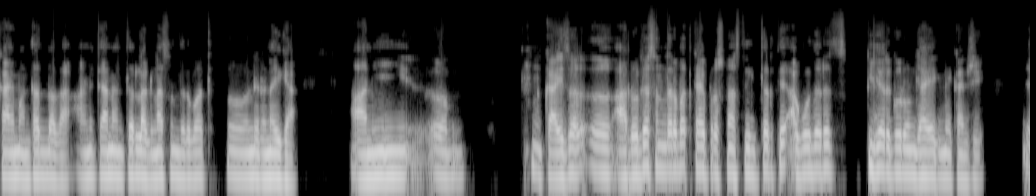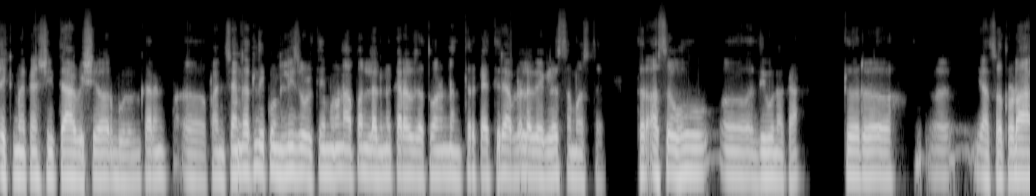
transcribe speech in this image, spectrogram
काय म्हणतात बघा आणि त्यानंतर लग्नासंदर्भात निर्णय घ्या. आणि काही जर आरोग्यासंदर्भात काही प्रश्न असतील, तर ते अगोदरच क्लिअर करून घ्या एकमेकांशी. एकमेकांशी त्या विषयावर बोलून. कारण पंचांगातली कुंडली जुळते म्हणून आपण लग्न करायला जातो आणि नंतर काहीतरी आपल्याला वेगळंच समजतं. तर असं होऊ देऊ नका. तर याचा थोडा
